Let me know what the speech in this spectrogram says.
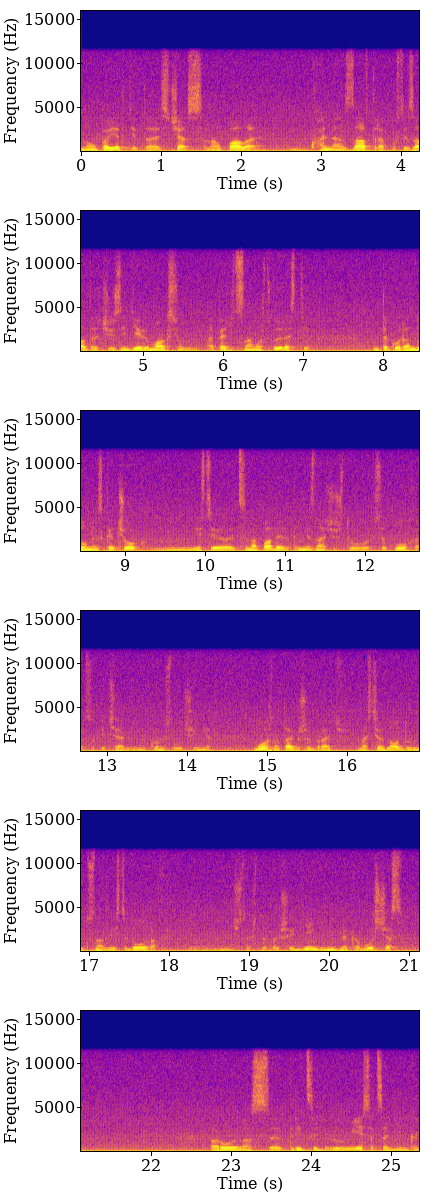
Но поверьте, это сейчас она упала, буквально завтра, послезавтра, через неделю максимум. Опять же, цена может вырасти. Не такой рандомный скачок. Если цена падает, это не значит, что все плохо, все печально. Ни в коем случае нет. Можно также брать мастерноду, ну, цена 200 долларов. Я не считаю, что это большие деньги, ни для кого сейчас. Рой у нас э, 30, ну, месяц один, как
